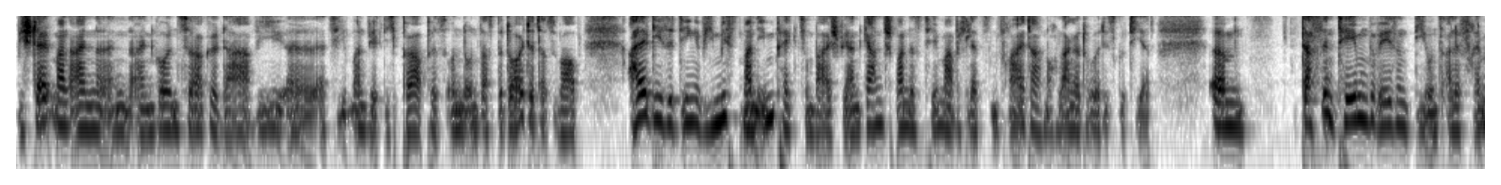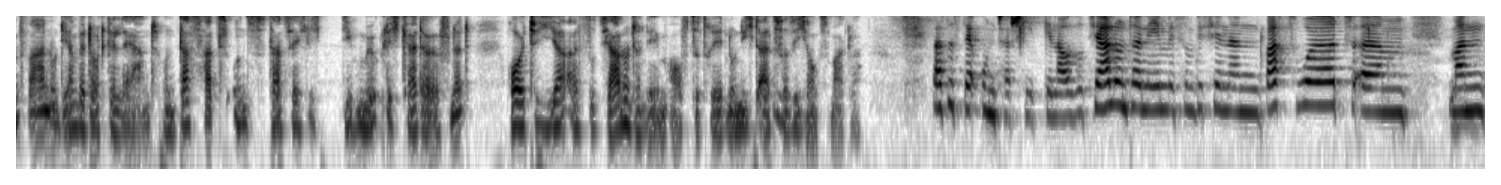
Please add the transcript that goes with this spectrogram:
wie stellt man einen, einen, einen Golden Circle dar? Wie äh, erzielt man wirklich Purpose? Und, und was bedeutet das überhaupt? All diese Dinge, wie misst man Impact zum Beispiel? Ein ganz spannendes Thema habe ich letzten Freitag noch lange darüber diskutiert. Ähm, das sind Themen gewesen, die uns alle fremd waren und die haben wir dort gelernt. Und das hat uns tatsächlich die Möglichkeit eröffnet, heute hier als Sozialunternehmen aufzutreten und nicht als Versicherungsmakler. Was ist der Unterschied? Genau, Sozialunternehmen ist so ein bisschen ein Buzzword. Ähm, man,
